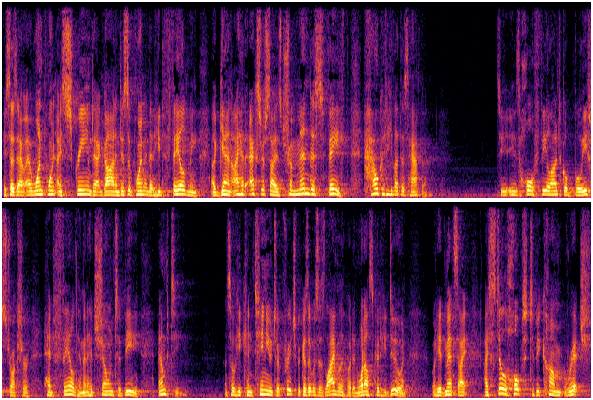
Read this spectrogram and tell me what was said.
He says, at, at, one point, I screamed at God in disappointment that he'd failed me again. I had exercised tremendous faith. How could he let this happen? See, his whole theological belief structure had failed him and it had shown to be empty. And so he continued to preach because it was his livelihood, and what else could he do? And what he admits, I, I still hoped to become rich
